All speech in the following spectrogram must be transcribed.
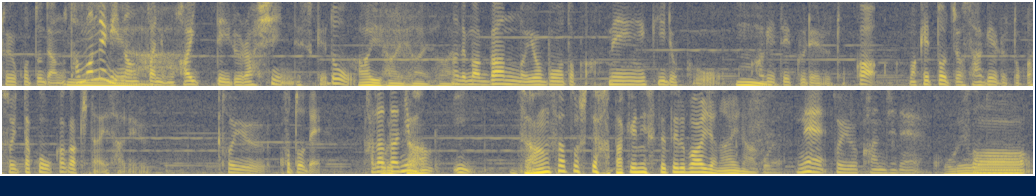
ということであの玉ねぎなんかにも入っているらしいんですけど。はいはいはいなのはでまあがんの予防とか免疫力を上げてくれるとか、まあ、血糖値を下げるとかそういった効果が期待されるということで体にもいいい残差として畑に捨ててる場合じゃないなこれ。ねという感じで。これそはの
